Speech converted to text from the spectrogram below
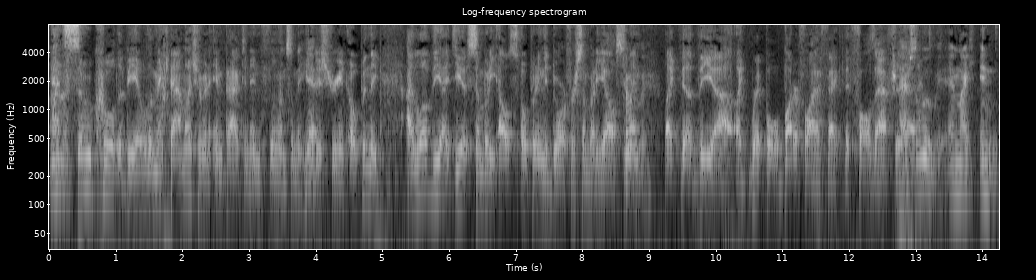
That's so cool to be able to make that much of an impact and influence on the Yeah. industry and open the. I love the idea of somebody else opening the door for somebody else, and Totally. then like the the uh, like ripple butterfly effect that falls after that. Absolutely, and like in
